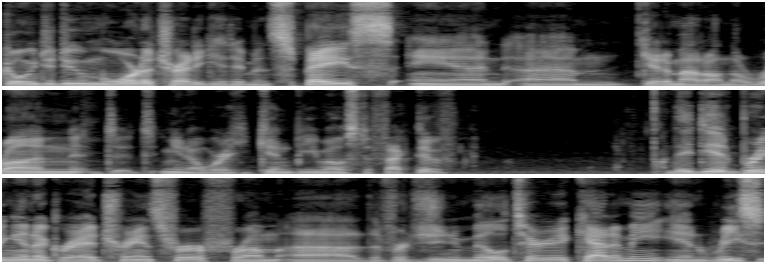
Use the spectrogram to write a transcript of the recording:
going to do more to try to get him in space and um, get him out on the run, to, you know, where he can be most effective. They did bring in a grad transfer from uh, the Virginia Military Academy in Reece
